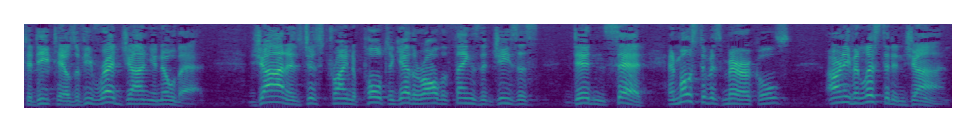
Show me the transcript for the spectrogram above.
to details. If you've read John, you know that. John is just trying to pull together all the things that Jesus did and said. And most of his miracles aren't even listed in John.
